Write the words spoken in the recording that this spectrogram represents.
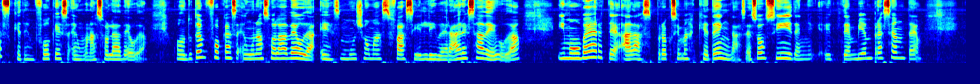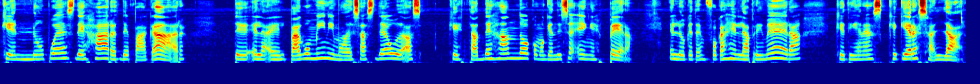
es que te enfoques en una sola deuda. Cuando tú te enfocas en una sola deuda, es mucho más fácil liberar esa deuda y moverte a las próximas que tengas. Eso sí, ten, bien presente que no puedes dejar de pagar el, pago mínimo de esas deudas que estás dejando, como quien dice, en espera. En lo que te enfocas en la primera que tienes, que quieres saldar.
